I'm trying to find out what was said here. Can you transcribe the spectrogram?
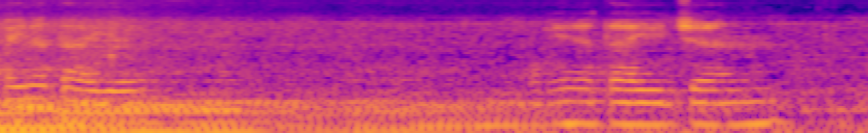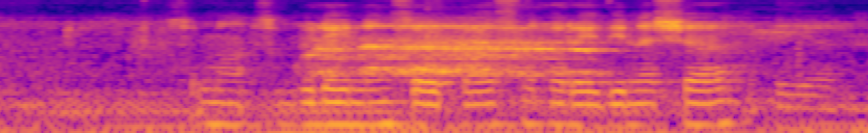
Okay na tayo. Okay na tayo dyan. sa mga sa gulay ng sopas. Naka-ready na siya. Ayan.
